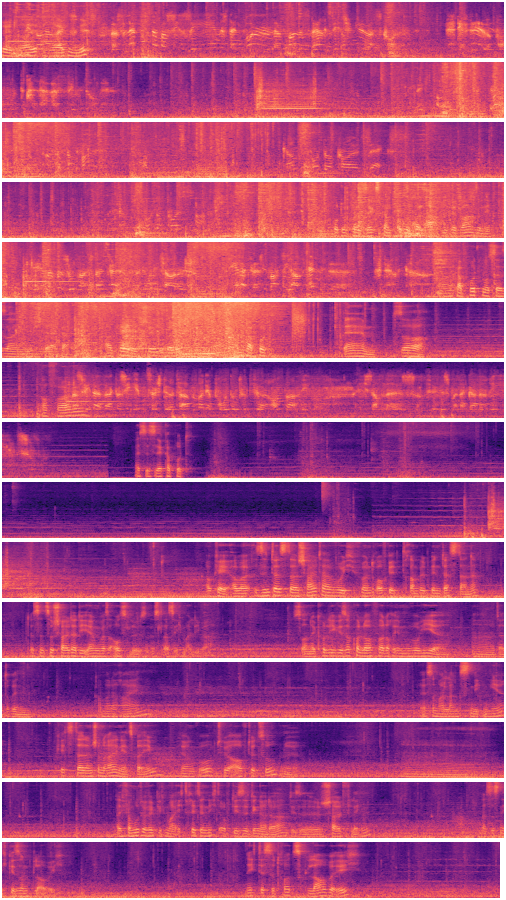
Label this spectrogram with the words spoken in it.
Okay, drei reichen nicht. Das letzte, was Sie sehen, ist ein wundervolles Werk der Ingenieurskunst. Der Höhepunkt aller Erfindungen. Nicht auf. Kampfprotokoll 6. Protokoll 6 kann Protokoll 8, ich werde wahnsinnig. Jeder Besucher ist ein Test für die mechanischen Jeder Test macht sie am Ende stärker. Ah, kaputt muss er sein, nicht stärker. Okay, schön überlebt. Und kaputt. Bam. So. Noch Das Fragen? Federwerk, das Sie eben zerstört haben, war der Prototyp für Raumwahrnehmung. Ich sammle es und füge es meiner Galerie hinzu. Es ist sehr kaputt. Okay, aber sind das da Schalter, wo ich vorhin drauf getrampelt bin? Das da, ne? Das sind so Schalter, die irgendwas auslösen. Das lasse ich mal lieber. So, und der Kollege Sokolov war doch irgendwo hier. Äh, da drin. Kommen wir da rein? Erst nochmal lang sneaken hier. Geht's da dann schon rein jetzt bei ihm? Irgendwo? Tür auf, Tür zu? Nö. Ich vermute wirklich mal, ich trete nicht auf diese Dinger da, diese Schaltflächen. Das ist nicht gesund, glaube ich. Nichtsdestotrotz glaube ich,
